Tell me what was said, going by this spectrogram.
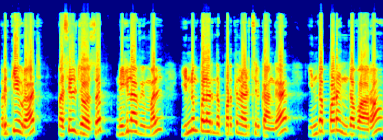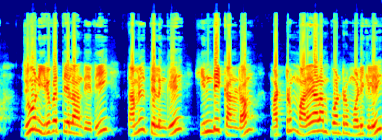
பிருத்திவ்ராஜ் பசில் ஜோசப் நிகிலா விமல் இன்னும் பலர் இந்த படத்தில் நடிச்சிருக்காங்க. இந்த படம் இந்த வாரம் ஜூன் இருபத்தி ஏழாம் தேதி தமிழ் தெலுங்கு ஹிந்தி கன்னடம் மற்றும் மலையாளம் போன்ற மொழிகளில்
